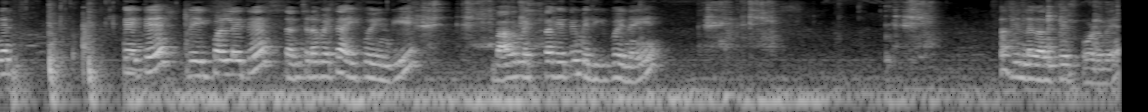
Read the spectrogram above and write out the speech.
ఇంకా అయితే రేగి పళ్ళు అయితే దంచడం అయితే అయిపోయింది. బాగా మెత్తగా అయితే మెదిగిపోయినాయి. దీనిలో కలిపేసుకోవడమే.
